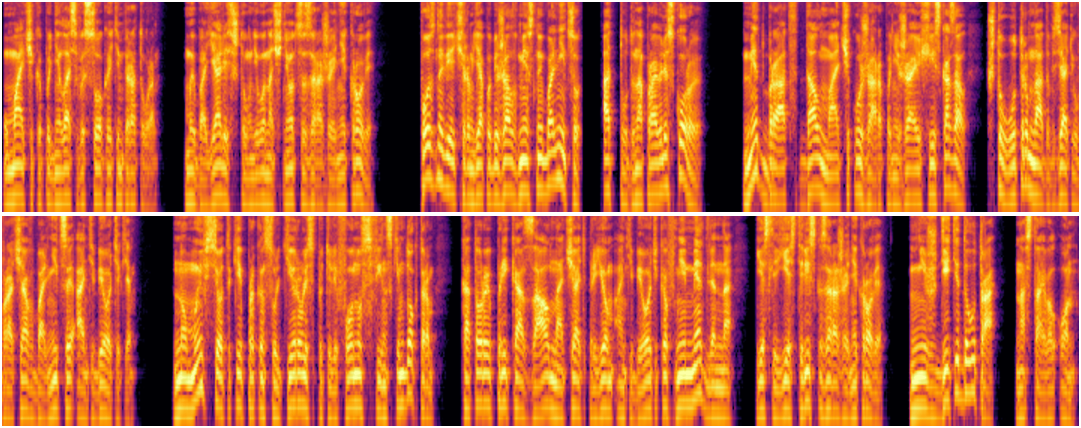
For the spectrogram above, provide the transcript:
у мальчика поднялась высокая температура. Мы боялись, что у него начнется заражение крови. Поздно вечером я побежал в местную больницу, оттуда направили скорую. Медбрат дал мальчику жаропонижающий и сказал, что утром надо взять у врача в больнице антибиотики. Но мы все-таки проконсультировались по телефону с финским доктором, который приказал начать прием антибиотиков немедленно, если есть риск заражения крови. «Не ждите до утра», — настаивал он.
